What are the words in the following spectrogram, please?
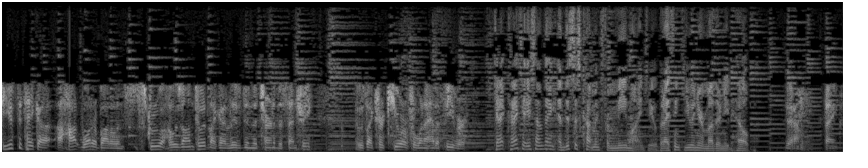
She used to take a, a hot water bottle and screw a hose onto it like I lived in the turn of the century. It was like her cure for when I had a fever. Can I, can I tell you something? And this is coming from me, mind you, but I think you and your mother need help. Yeah, thanks.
